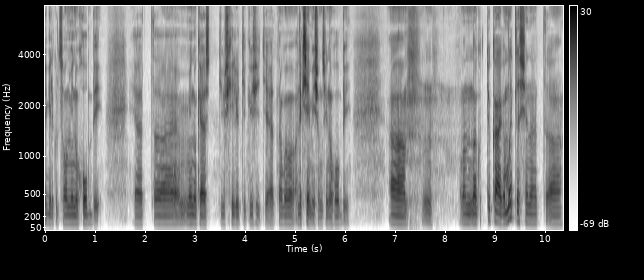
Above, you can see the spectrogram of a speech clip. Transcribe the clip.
tegelikult see on minu hobi ja et äh, minu käest just hiljuti küsiti, et nagu Aleksei, mis on sinu hobi äh,? ma nagu tükk aega mõtlesin, et äh,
